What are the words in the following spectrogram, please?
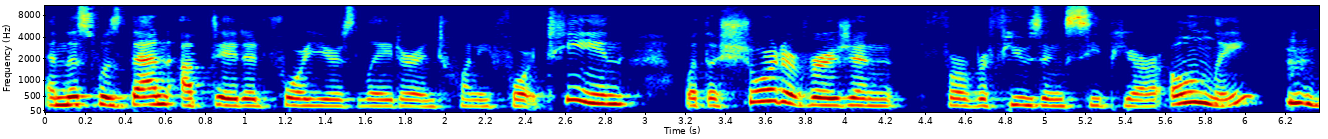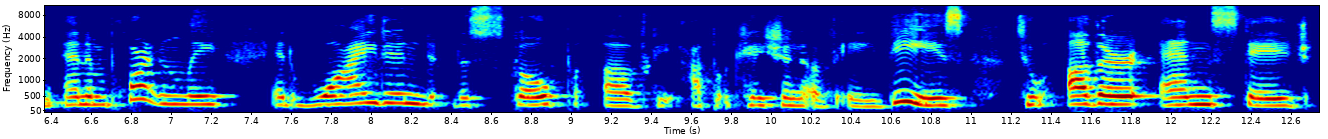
And this was then updated four years later in 2014 with a shorter version for refusing CPR only. and importantly, it widened the scope of the application of ADs to other end stage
